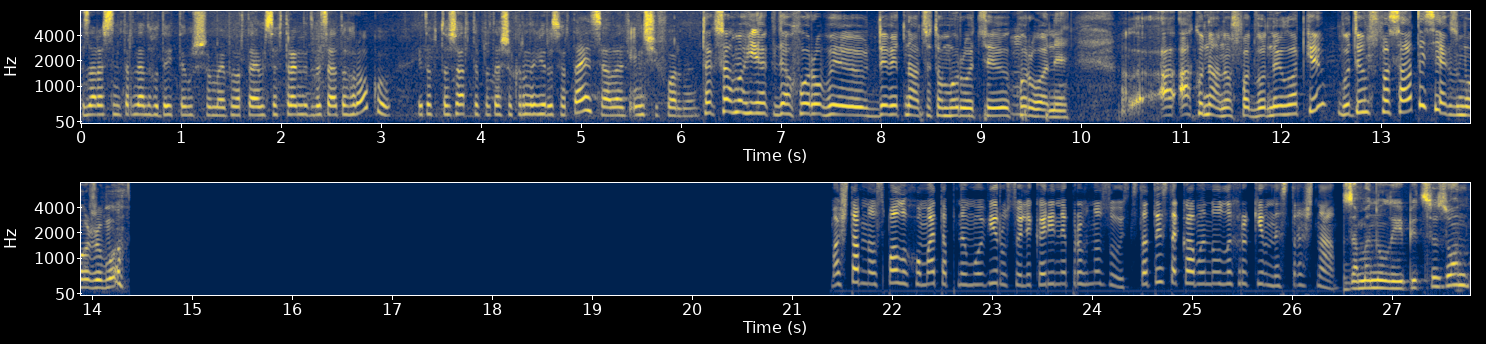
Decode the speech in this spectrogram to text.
зараз інтернет гудить тим, що ми повертаємося в тренди 20-го року, і тобто жарти про те, що коронавірус вертається, але в іншій формі. Так само, як до хвороби в 19-му році корони. А, а куди нам з подводної лодки? Будемо спасатися, як зможемо. Масштабного спалаху метапневмовірусу лікарі не прогнозують. Статистика минулих років не страшна. За минулий підсезон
